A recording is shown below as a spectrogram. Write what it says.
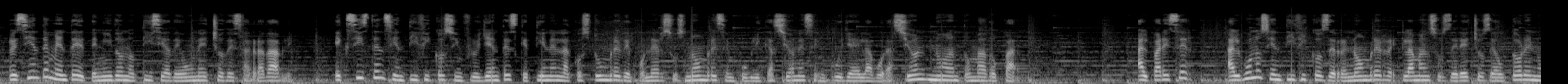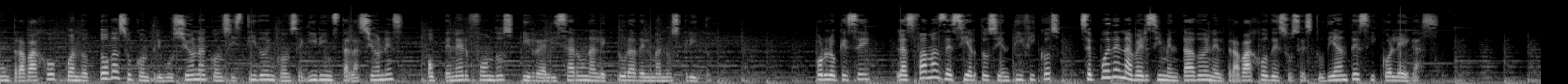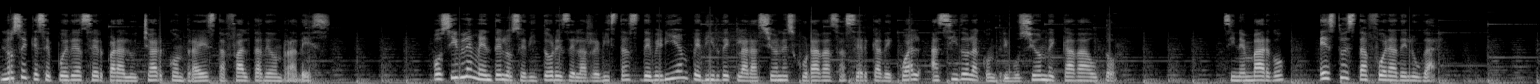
Recientemente he tenido noticia de un hecho desagradable, Existen científicos influyentes que tienen la costumbre de poner sus nombres en publicaciones en cuya elaboración no han tomado parte. Al parecer, algunos científicos de renombre reclaman sus derechos de autor en un trabajo cuando toda su contribución ha consistido en conseguir instalaciones, obtener fondos y realizar una lectura del manuscrito. Por lo que sé, las famas de ciertos científicos se pueden haber cimentado en el trabajo de sus estudiantes y colegas no sé qué se puede hacer para luchar contra esta falta de honradez. Posiblemente los editores de las revistas deberían pedir declaraciones juradas acerca de cuál ha sido la contribución de cada autor. Sin embargo, esto está fuera de lugar.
